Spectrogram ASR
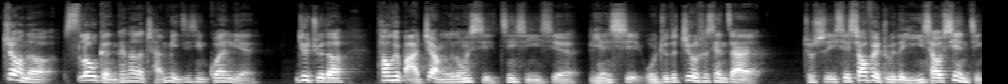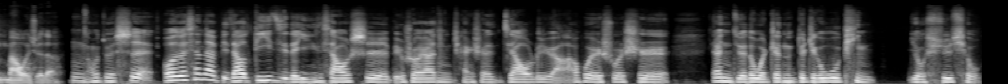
这样的 slogan 跟他的产品进行关联，你就觉得他会把这两个东西进行一些联系。我觉得这就是现在就是一些消费主义的营销陷阱吧。我觉得，嗯，我觉得是。我觉得现在比较低级的营销是，比如说让你产生焦虑啊，或者说是让你觉得我真的对这个物品有需求。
